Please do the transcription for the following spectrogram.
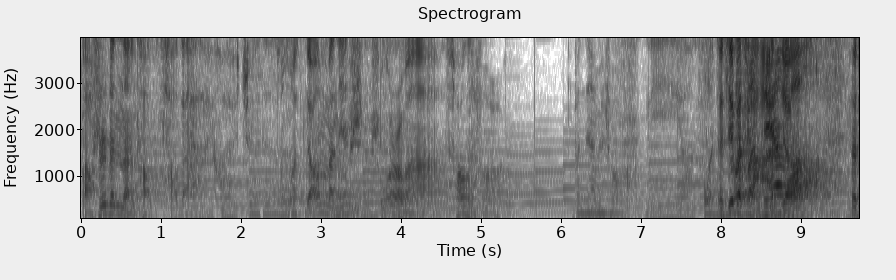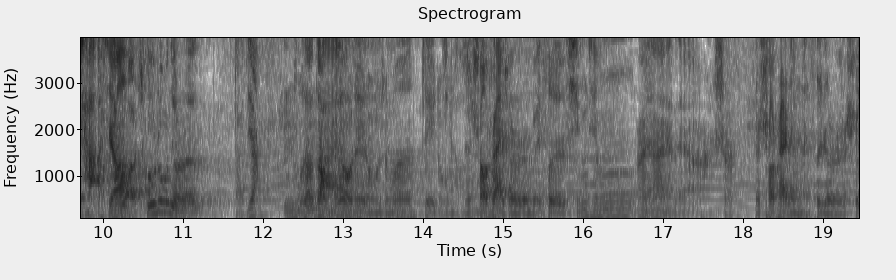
老师真的操操蛋。这我聊了半天，你说说吧。超子说了，半天没说话。我这鸡巴半岔行天了，这岔行。我初中就是打架，嗯我倒倒没有这种什么这种这少帅就是每次情情爱爱的呀事儿。这少帅就每次就是说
